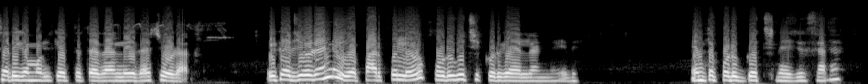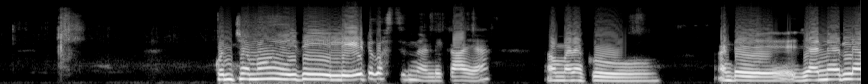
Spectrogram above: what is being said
సరిగా మొలకెత్తుతుందా లేదా చూడాలి. ఇక్కడ చూడండి ఇక పర్పుల్ పొడుగు చిక్కుడుగాయలండి ఇది. ఎంత పొడుగ్గా వచ్చినాయి చూసారా? కొంచెము ఇది లేటుగా వస్తుందండి కాయ. మనకు అంటే జనవరిలో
